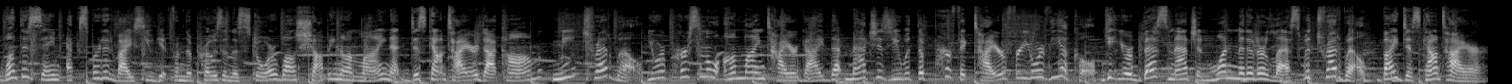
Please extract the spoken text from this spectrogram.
Want the same expert advice you get from the pros in the store while shopping online at discounttire.com? Meet Treadwell, your personal online tire guide that matches you with the perfect tire for your vehicle. Get your best match in one minute or less with Treadwell by Discount Tire.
